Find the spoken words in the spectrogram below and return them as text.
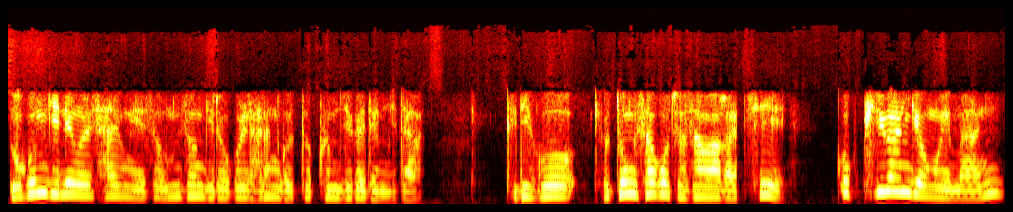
녹음 기능을 사용해서 음성 기록을 하는 것도 금지가 됩니다. 그리고 교통사고 조사와 같이 꼭 필요한 경우에만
